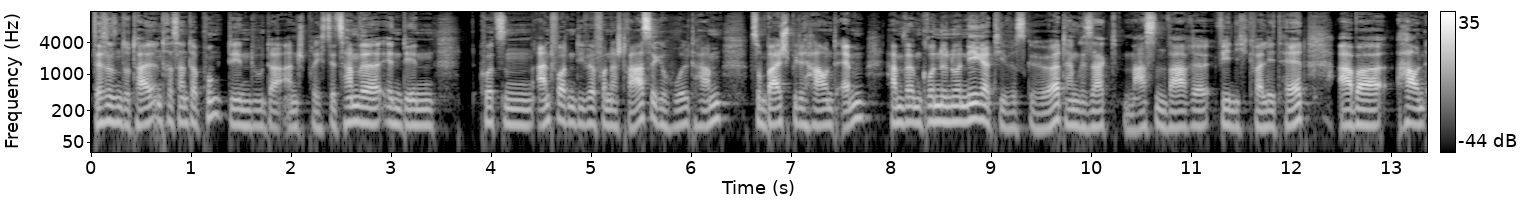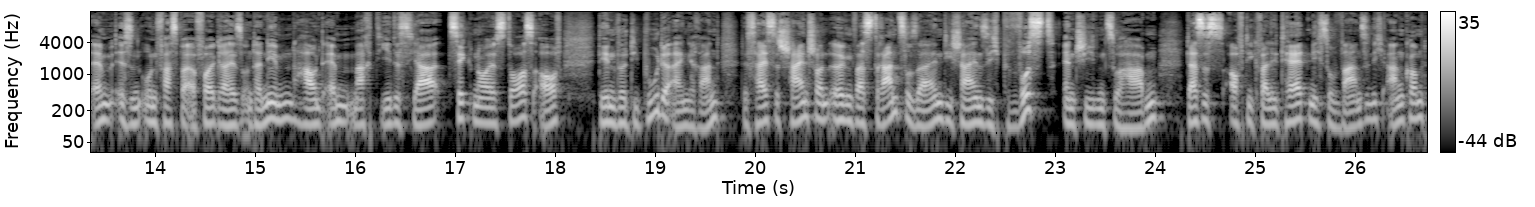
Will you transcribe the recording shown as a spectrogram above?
Das ist ein total interessanter Punkt, den du da ansprichst. Jetzt haben wir in den kurzen Antworten, die wir von der Straße geholt haben, zum Beispiel H&M, haben wir im Grunde nur Negatives gehört, haben gesagt, Massenware, wenig Qualität, aber H&M ist ein unfassbar erfolgreiches Unternehmen. H&M macht jedes Jahr zig neue Stores auf, denen wird die Bude eingerannt. Das heißt, es scheint schon irgendwas dran zu sein. Die scheinen sich bewusst entschieden zu haben, dass es auf die Qualität nicht so wahnsinnig ankommt,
